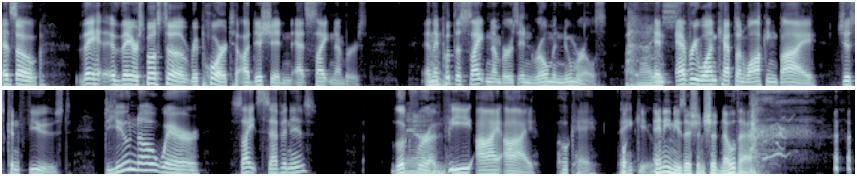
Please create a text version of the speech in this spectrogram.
And so they they are supposed to report to audition at site numbers. And they Hmm. put the site numbers in Roman numerals. nice. And everyone kept on walking by just confused. Do you know where site 7 is? Look for a Man. VII. Okay. Thank you. Any musician should know that.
